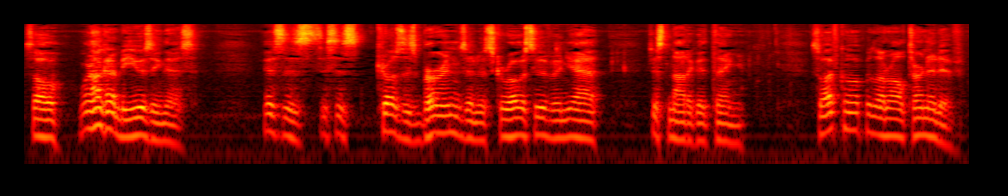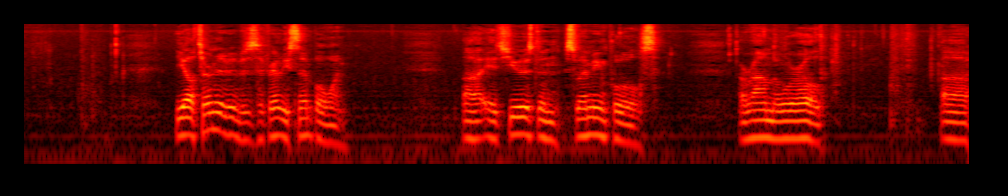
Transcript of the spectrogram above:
So we're not going to be using this. This is this is causes burns and it's corrosive and yeah, just not a good thing. So I've come up with an alternative. The alternative is a fairly simple one. Uh, it's used in swimming pools around the world. Uh,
